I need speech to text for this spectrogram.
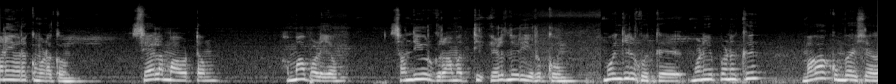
அனைவருக்கும் வணக்கம். சேலம் மாவட்டம் அம்மாபாளையம் சந்தியூர் கிராமத்தில் எழுந்தூரி இருக்கும் மூங்கில் குத்து முனையப்பனுக்கு மகா கும்பாபிஷேக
